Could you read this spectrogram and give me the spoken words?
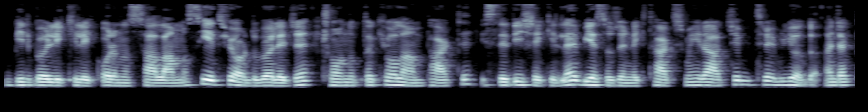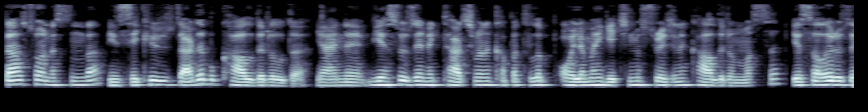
1 bölü 2'lik oranın sağlanması yetiyordu. Böylece çoğunluktaki olan parti istediği şekilde bir yasa üzerindeki tartışmayı rahatça bitirebiliyordu. Ancak daha sonrasında 1800'lerde bu kaldırıldı. Yani bir yasa üzerindeki tartışmanın kapatılıp oylamaya geçilme sürecinin kaldırılması yasalar üzerinde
